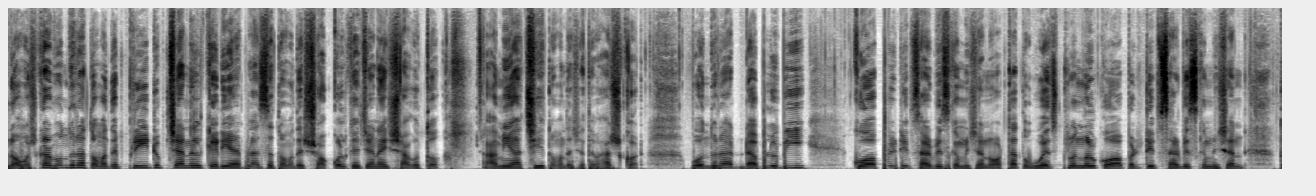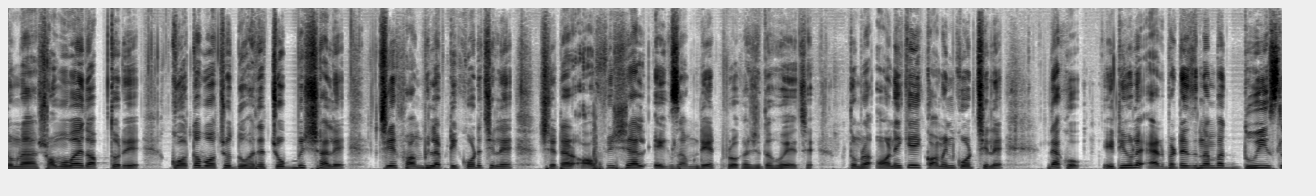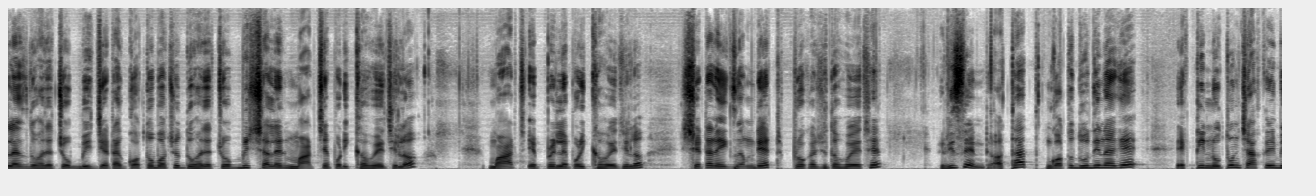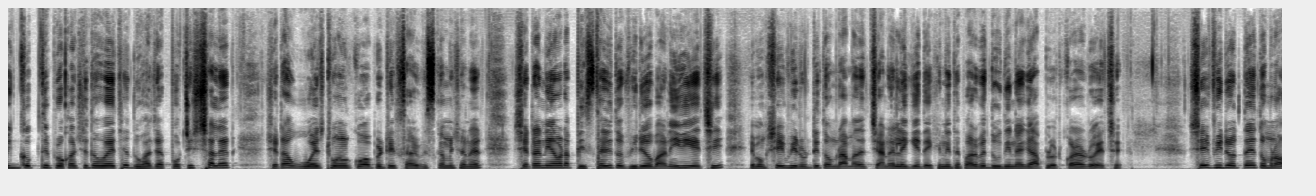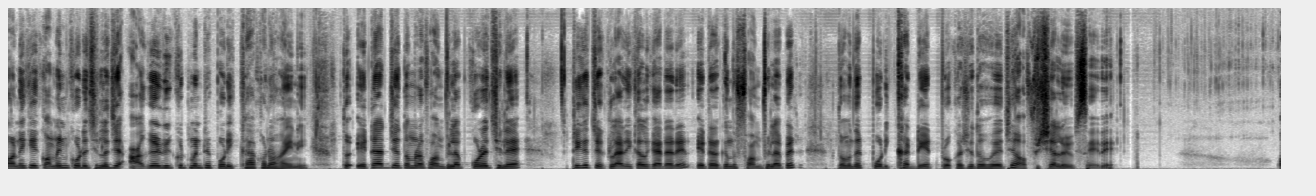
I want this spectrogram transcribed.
নমস্কার বন্ধুরা, তোমাদের প্রি ইউটিউব চ্যানেল কেরিয়ার প্লাসে তোমাদের সকলকে জানাই স্বাগত। আমি আছি তোমাদের সাথে ভাস্কর। বন্ধুরা ডাব্লিউবি কোঅপারেটিভ সার্ভিস কমিশন অর্থাৎ West Bengal cooperative service commission তোমরা সমবায় দপ্তরে গত বছর দু হাজার চব্বিশ সালে যে ফর্ম ফিল আপটি করেছিলে, সেটার অফিসিয়াল এক্সাম ডেট প্রকাশিত হয়েছে। তোমরা অনেকেই কমেন্ট করছিলে, দেখো, এটি হলো অ্যাডভার্টাইজ নাম্বার দুই স্ল্যাশ দুহাজার চব্বিশ, যেটা গত বছর দু হাজার চব্বিশ সালের মার্চে পরীক্ষা হয়েছিল। মার্চ, এপ্রিলে পরীক্ষা হয়েছিল। সেটার এক্সাম ডেট প্রকাশিত হয়েছে। রিসেন্ট অর্থাৎ গত দুদিন আগে একটি নতুন চাকরির বিজ্ঞপ্তি প্রকাশিত হয়েছে দু হাজার পঁচিশ সালের। সেটা ওয়েস্ট বেঙ্গল কোঅপারেটিভ সার্ভিস কমিশনের সেটা নিয়ে আমরা বিস্তারিত ভিডিও বানিয়ে দিয়েছি এবং সেই ভিডিওটি তোমরা আমাদের চ্যানেলে গিয়ে দেখে নিতে পারবে, দুদিন আগে আপলোড করা রয়েছে। সেই ভিডিওতে তোমরা অনেকে কমেন্ট করেছিলে যে আগের রিক্রুটমেন্টের পরীক্ষা এখনও হয়নি। তো এটার যে তোমরা ফর্ম ফিল আপ করেছিলে, ঠিক আছে ক্লারিক্যাল ক্যাডারের এটার কিন্তু ফর্ম ফিল আপের তোমাদের পরীক্ষার ডেট প্রকাশিত হয়েছে অফিসিয়াল ওয়েবসাইটে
